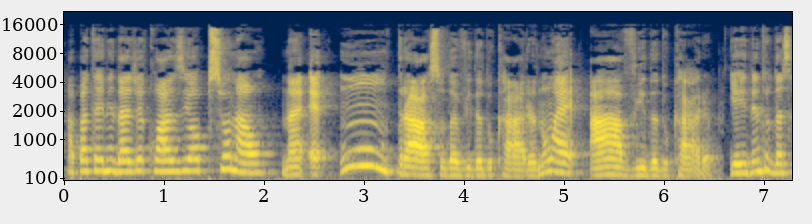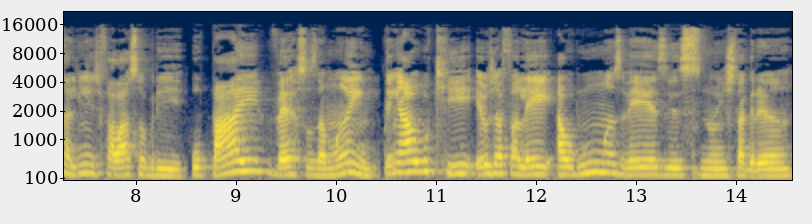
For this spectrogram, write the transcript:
a paternidade é quase opcional, né? É um traço da vida do cara, não é a vida do cara. E aí dentro dessa linha de falar sobre o pai versus a mãe, tem algo que eu já falei algumas vezes no Instagram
